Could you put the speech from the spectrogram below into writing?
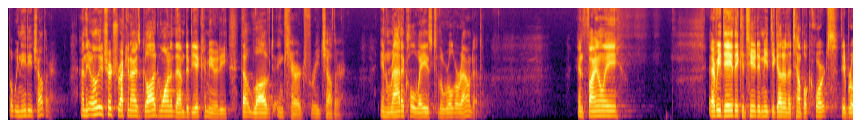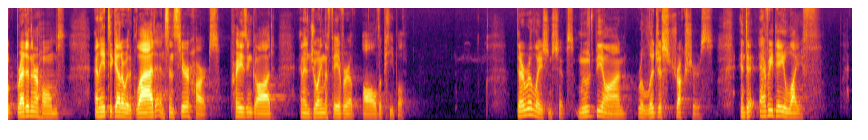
But we need each other. And the early church recognized God wanted them to be a community that loved and cared for each other in radical ways to the world around it. And finally, every day they continued to meet together in the temple courts. They broke bread in their homes and ate together with glad and sincere hearts, praising God and enjoying the favor of all the people. Their relationships moved beyond religious structures into everyday life.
